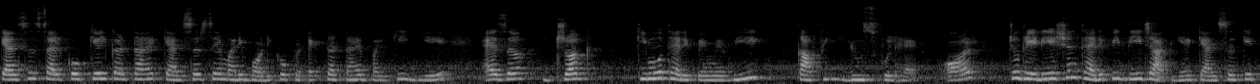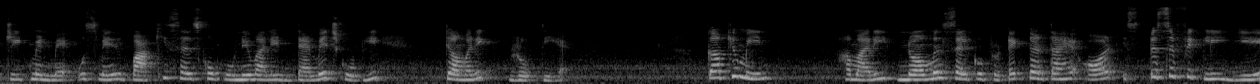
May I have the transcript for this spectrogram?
कैंसर सेल को किल करता है, कैंसर से हमारी बॉडी को प्रोटेक्ट करता है, बल्कि ये एज अ ड्रग कीमोथेरेपी में भी काफ़ी यूजफुल है। और जो रेडिएशन थेरेपी दी जाती है कैंसर के ट्रीटमेंट में, उसमें बाकी सेल्स को होने वाले डैमेज को भी टर्मरिक रोकती है। कर्क्यूमीन हमारी नॉर्मल सेल को प्रोटेक्ट करता है और स्पेसिफिकली ये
